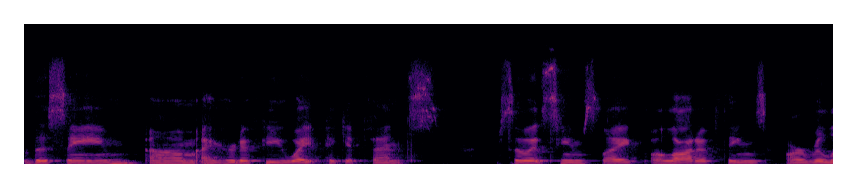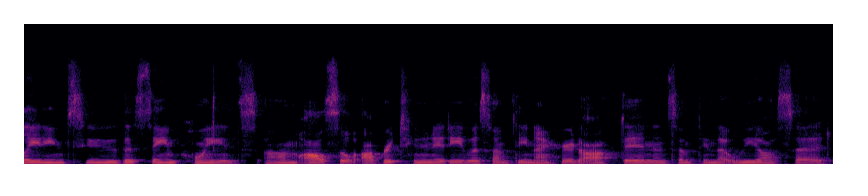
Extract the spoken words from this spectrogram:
the same. Um, I heard a few white picket fence. So it seems like a lot of things are relating to the same points. Um, also, opportunity was something I heard often and something that we all said.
